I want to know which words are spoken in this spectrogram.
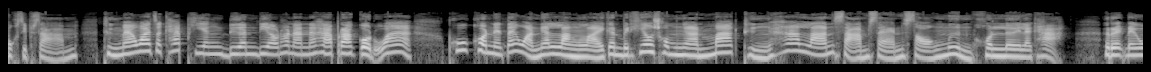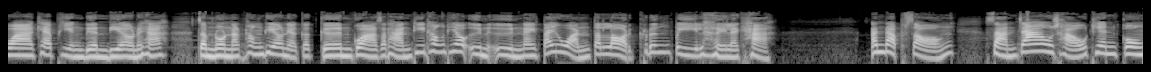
2563 ถึงแม้ว่าจะแค่เพียงเดือนเดียวเท่านั้นนะคะ ปรากฏว่าผู้คนในไต้หวันเนี่ยหลั่งไหลกันไปเที่ยวชมงานมากถึง5ล้าน3แสน2หมื่นคนเลยแหละค่ะ เรียกได้ว่าแค่เพียงเดือนเดียวนะคะจำนวนนักท่องเที่ยวเนี่ยก็เกินกว่าสถานที่ท่องเที่ยวอื่น ๆ ในไต้หวันตลอดครึ่งปีเลยแหละค่ะ อันดับ 2ศาลเจ้าเฉาเทียนกง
